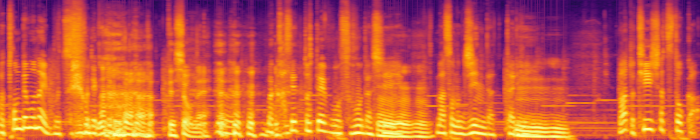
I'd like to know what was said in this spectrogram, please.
まあ、とんでもない物量で来る。から、うんでしょうね。うん。まあ、カセットテープもそうだし、うんうんうん。まあ、そのジンだったり、うんうんまあ、あと T シャツとか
